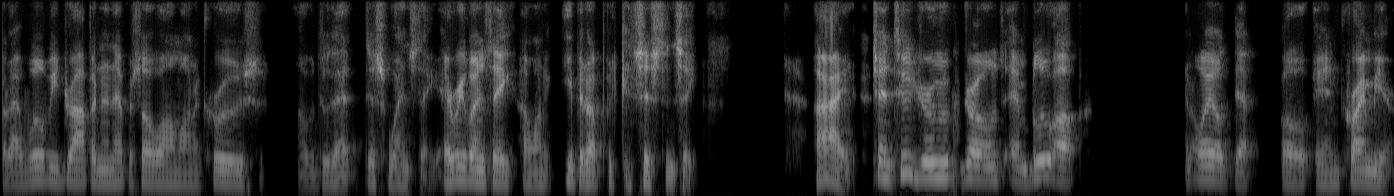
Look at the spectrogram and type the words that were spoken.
but I will be dropping an episode while I'm on a cruise. I will do that this Wednesday. Every Wednesday, I want to keep it up with consistency. All right. Sent two drones and blew up an oil depot in Crimea.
